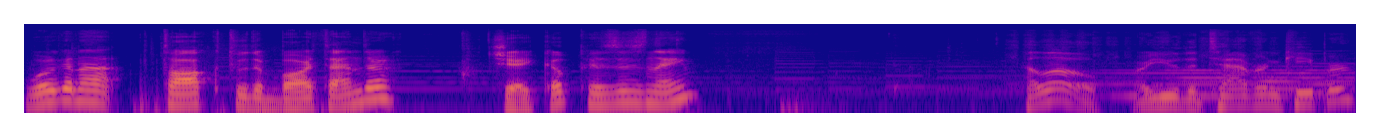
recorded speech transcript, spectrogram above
We're gonna talk to the bartender. Jacob is his name. hello. Are you the tavern keeper?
